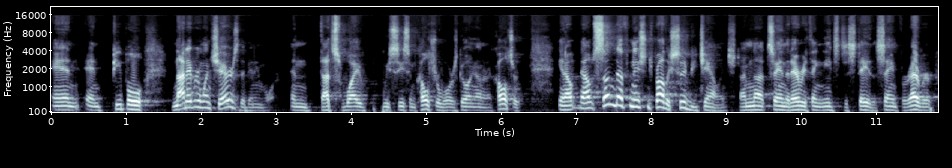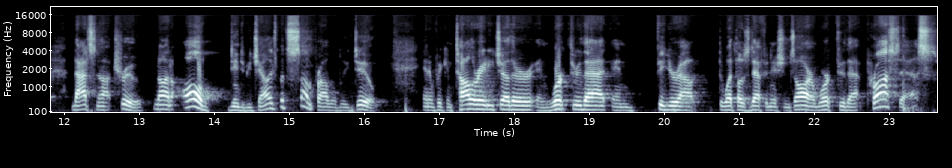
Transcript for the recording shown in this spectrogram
And, and people, not everyone shares them anymore. And that's why we see some culture wars going on in our culture. You know, now some definitions probably should be challenged. I'm not saying that everything needs to stay the same forever. That's not true. Not all need to be challenged, but some probably do. And if we can tolerate each other and work through that and figure out what those definitions are and work through that process,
